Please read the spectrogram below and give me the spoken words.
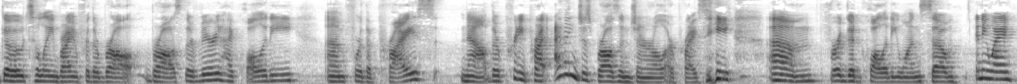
go to Lane Bryant for their bra bras. They're very high quality um, for the price. Now they're pretty price. I think just bras in general are pricey um, for a good quality one. So anyway,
